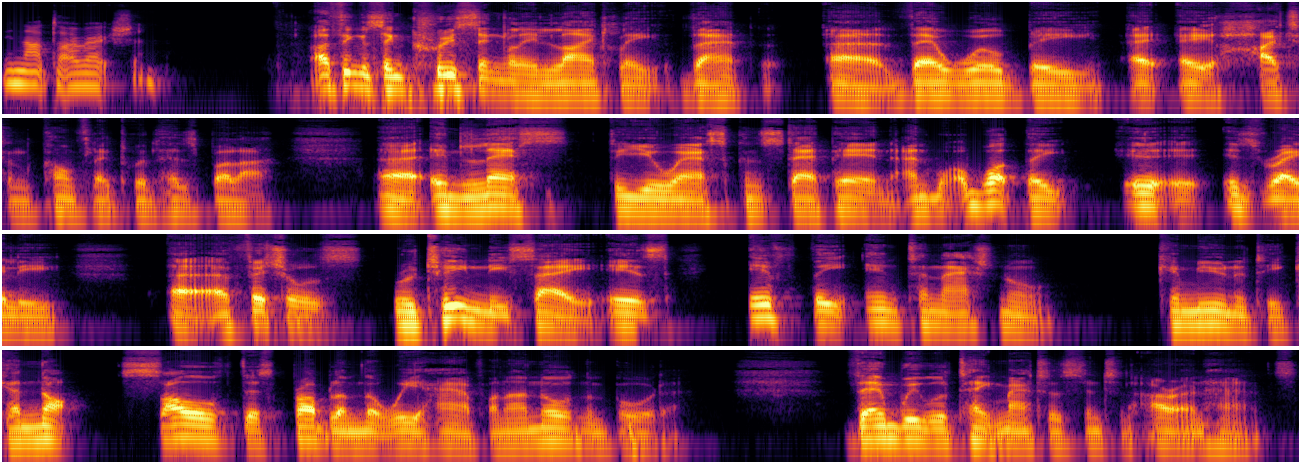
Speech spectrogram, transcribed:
in that direction. I think it's increasingly likely that uh, there will be a, a, heightened conflict with Hezbollah uh, unless the US can step in. And what the Israeli uh, officials routinely say is if the international community cannot solve this problem that we have on our northern border, then we will take matters into our own hands.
